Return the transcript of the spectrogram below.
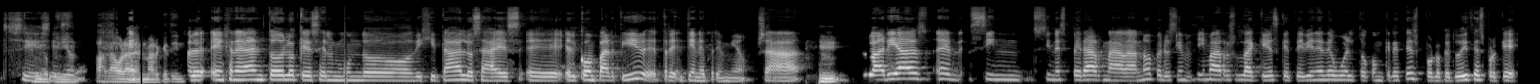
Sí, en mi opinión, a la hora del marketing. En general, en todo lo que es el mundo digital, o sea, es eh, el compartir eh, tiene premio. O sea, mm lo harías eh, sin, sin, esperar nada, ¿no? Pero si encima resulta que es que te viene devuelto con creces, por lo que tú dices, porque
